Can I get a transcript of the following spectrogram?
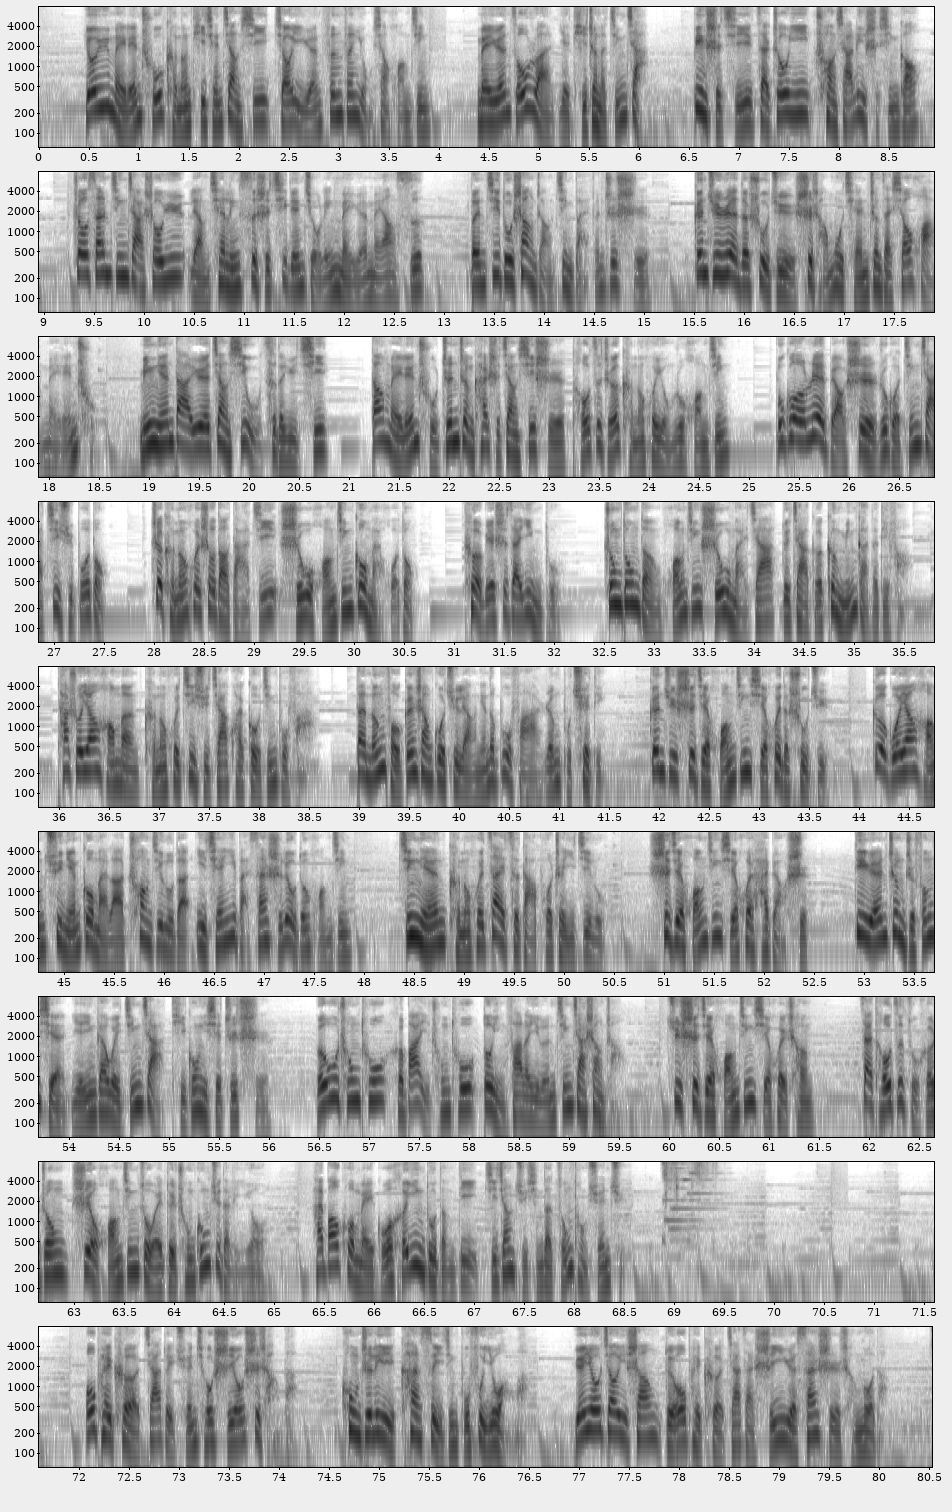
由于美联储可能提前降息，交易员纷纷涌向黄金，美元走软也提振了金价，并使其在周一创下历史新高。周三金价收于两千零四十七点九零美元每盎司，本季度上涨近百分之十。根据 RED 的数据，市场目前正在消化美联储明年大约降息五次的预期。当美联储真正开始降息时，投资者可能会涌入黄金。不过，略表示，如果金价继续波动，这可能会受到打击。实物黄金购买活动特别是在印度、中东等黄金实物买家对价格更敏感的地方。他说，央行们可能会继续加快购金步伐，但能否跟上过去两年的步伐仍不确定。根据世界黄金协会的数据，各国央行去年购买了创纪录的一千一百三十六吨黄金，今年可能会再次打破这一纪录。世界黄金协会还表示，地缘政治风险也应该为金价提供一些支持。俄乌冲突和巴以冲突都引发了一轮金价上涨。据世界黄金协会称，在投资组合中持有黄金作为对冲工具的理由，还包括美国和印度等地即将举行的总统选举。欧佩克加对全球石油市场的控制力看似已经不复以往了。原油交易商对欧佩克加在十一月三十日承诺的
